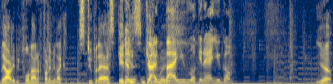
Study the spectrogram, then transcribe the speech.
They already be pulling out in front of me like stupid ass idiots. and driving anyways. by you, looking at you, going, Yep.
